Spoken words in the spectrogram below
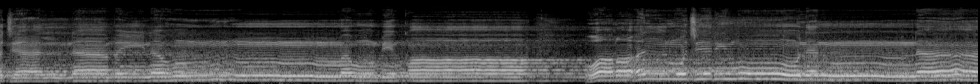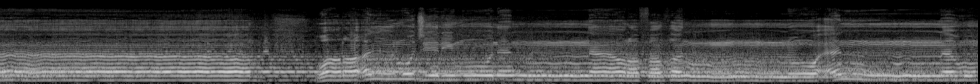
وجعلنا بينهم موبقا. ورأى المجرمون النار. ورأى المجرمون النار فظنوا أنهم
